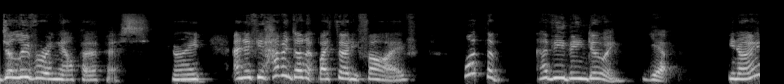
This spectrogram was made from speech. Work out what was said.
delivering our purpose, right? Mm-hmm. And if you haven't done it by 35, what the have you been doing? Yep. You know?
